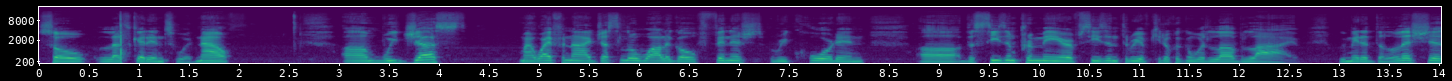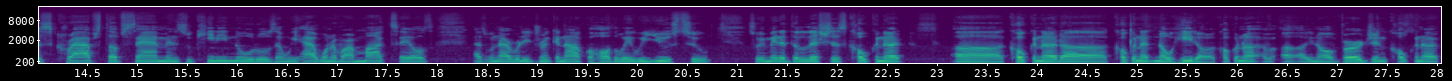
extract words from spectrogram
So let's get into it. Now um, we just my wife and i just a little while ago finished recording uh, the season premiere of season three of keto cooking with love live. We made a delicious crab stuffed salmon, zucchini noodles, and we had one of our mocktails as we're not really drinking alcohol the way we used to. So we made a delicious coconut uh, coconut uh, coconut mojito, a coconut uh, uh, you know, virgin coconut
